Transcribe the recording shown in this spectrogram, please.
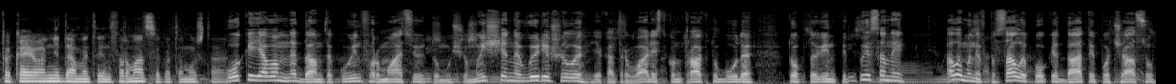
Пока я вам не дам этой информации, потому что Поки я вам не дам таку інформацію, тому що ми ще не вирішили, яка тривалість контракту буде. Тобто він підписаний, але ми не вписали поки дати по часу.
